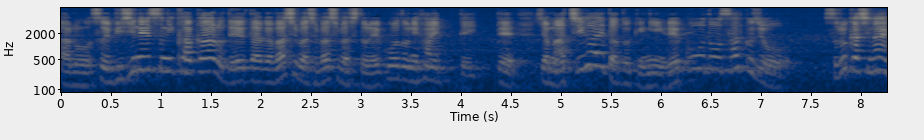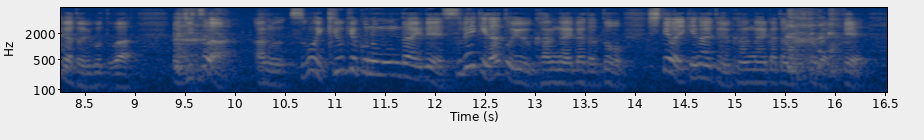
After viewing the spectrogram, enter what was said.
あのそういうビジネスに関わるデータがバシバシバシバシとレコードに入っていってじゃあ間違えた時にレコードを削除するかしないかということは実はあのすごい究極の問題ですべきだという考え方としてはいけないという考え方の人がいて。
